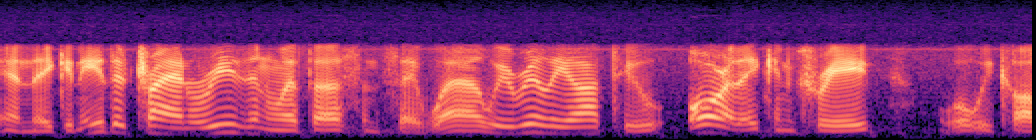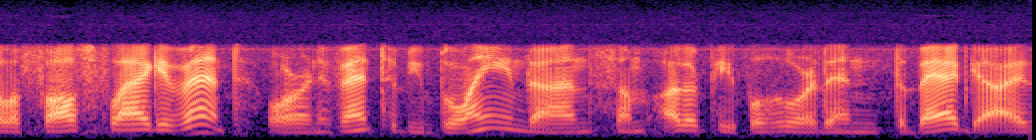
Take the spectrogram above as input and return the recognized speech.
And they can either try and reason with us and say, well, we really ought to, or they can create what we call a false flag event, or an event to be blamed on some other people who are then the bad guys.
